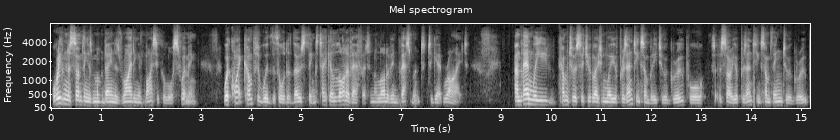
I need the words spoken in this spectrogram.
Or even as something as mundane as riding a bicycle or swimming. We're quite comfortable with the thought that those things take a lot of effort and a lot of investment to get right. And then we come to a situation where you're presenting somebody to a group, or sorry, you're presenting something to a group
